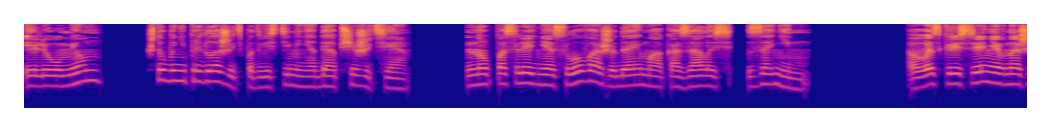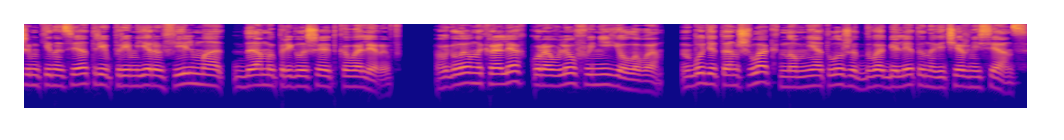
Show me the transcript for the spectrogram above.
или умен, чтобы не предложить подвести меня до общежития но последнее слово ожидаемо оказалось за ним. В воскресенье в нашем кинотеатре премьера фильма «Дамы приглашают кавалеров». В главных ролях Куравлев и Ниелова. Будет аншлаг, но мне отложат два билета на вечерний сеанс.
